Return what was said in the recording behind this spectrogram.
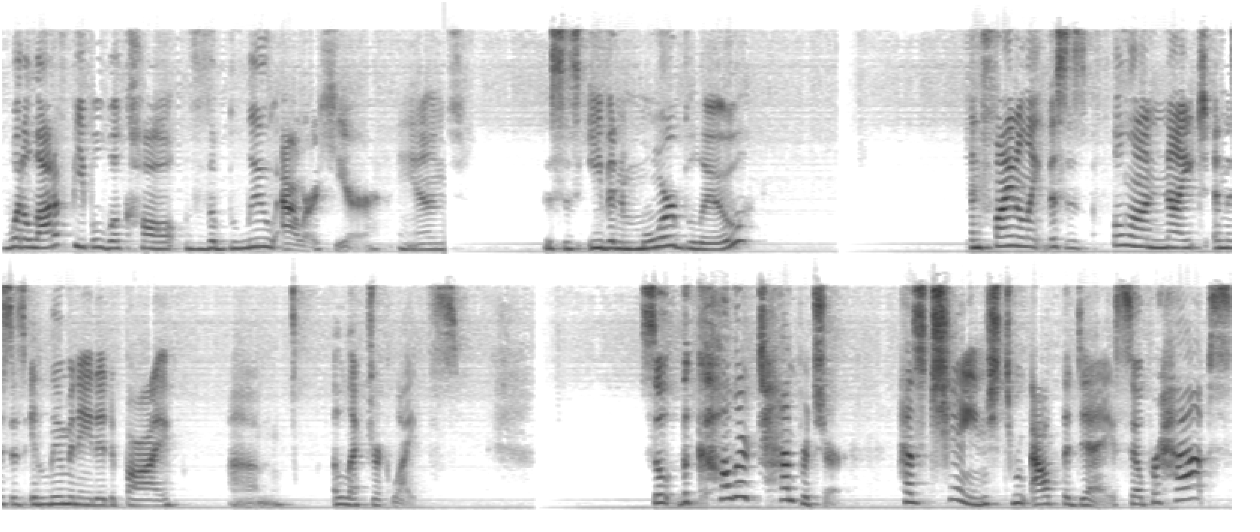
what a lot of people will call the blue hour here. And this is even more blue. And finally, this is full on night and this is illuminated by um, electric lights. So the color temperature has changed throughout the day. So perhaps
